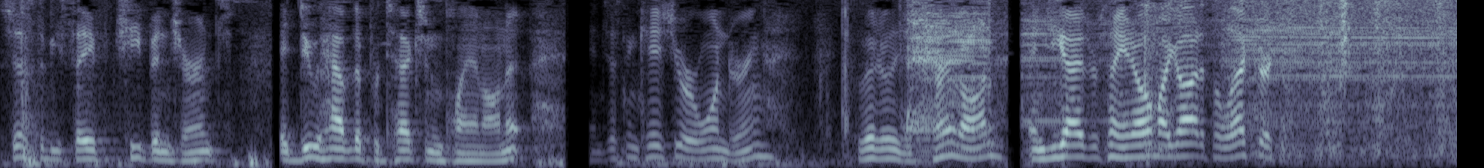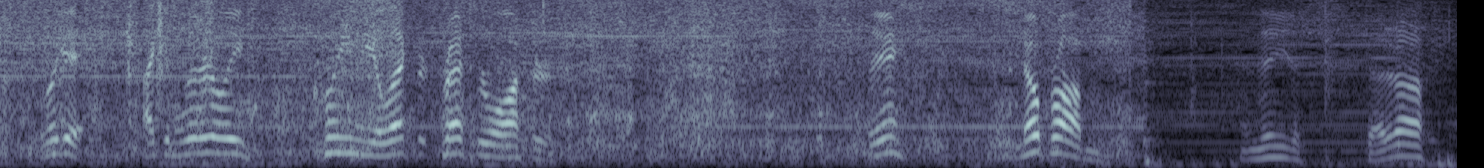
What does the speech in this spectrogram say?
just to be safe, cheap insurance. They do have the protection plan on it. And just in case you were wondering, literally just turn it on. And you guys are saying, oh my God, it's electric. Look at, I can literally clean the electric pressure washer. See? No problem. And then you just shut it off.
